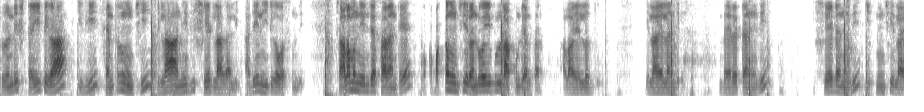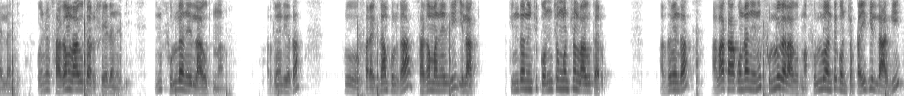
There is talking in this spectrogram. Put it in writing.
చూడండి స్ట్రైట్గా ఇది సెంటర్ నుంచి ఇలా అనేది షేడ్ లాగాలి. అదే నీట్గా వస్తుంది. చాలామంది ఏం చేస్తారంటే ఒక పక్క నుంచి రెండు వైపులు లాక్కుంటూ వెళ్తారు. అలా వెళ్ళొద్దు. ఇలా వెళ్ళండి. డైరెక్ట్ అనేది షేడ్ అనేది ఇటు నుంచి ఇలా వెళ్ళండి. కొంచెం సగం లాగుతారు షేడ్ అనేది. నేను ఫుల్ అనేది లాగుతున్నాను. అర్థమైంది కదా? ఇప్పుడు ఫర్ ఎగ్జాంపుల్గా సగం అనేది ఇలా కింద నుంచి కొంచెం కొంచెం లాగుతారు. అర్థమైందా? అలా కాకుండా నేను ఫుల్గా లాగుతున్నా. ఫుల్ అంటే కొంచెం పైకి లాగి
